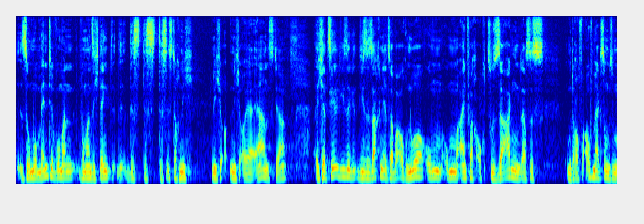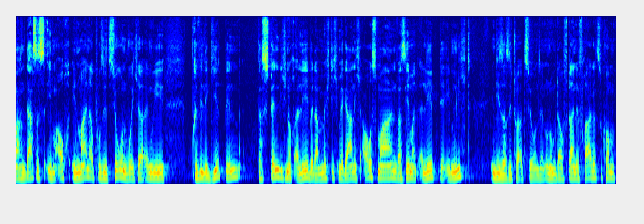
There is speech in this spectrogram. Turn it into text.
so Momente, wo man, wo man sich denkt, das, das, das ist doch nicht, nicht, nicht euer Ernst. Ja? Ich erzähle diese, diese Sachen jetzt aber auch nur, um, um einfach auch zu sagen, dass es, um darauf aufmerksam zu machen, dass es eben auch in meiner Position, wo ich ja irgendwie privilegiert bin, das ständig noch erlebe, dann möchte ich mir gar nicht ausmalen, was jemand erlebt, der eben nicht in dieser Situation ist. Und um da auf deine Frage zu kommen,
